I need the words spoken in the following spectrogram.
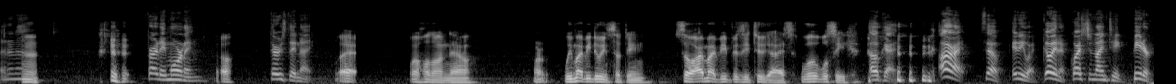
I don't know. Friday morning. Oh. Thursday night. Uh, Well, hold on now. We might be doing something, so I might be busy too, guys. We'll we'll see. Okay. All right. So anyway, going in. Question 19. Peter.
